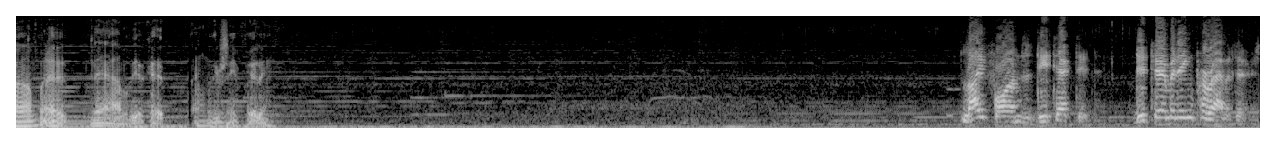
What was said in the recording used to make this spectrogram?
Uh, I'm gonna. Nah, I'm gonna be okay. I don't think there's any fighting. Life forms detected. Determining parameters.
